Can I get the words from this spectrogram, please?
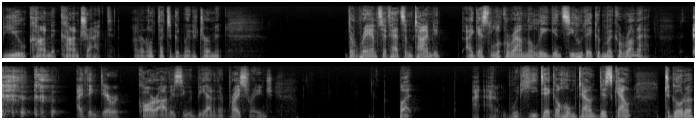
you kind of contract, I don't know if that's a good way to term it. The Rams have had some time to, I guess, look around the league and see who they could make a run at. I think Derek Carr obviously would be out of their price range, but I, I, would he take a hometown discount to go to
